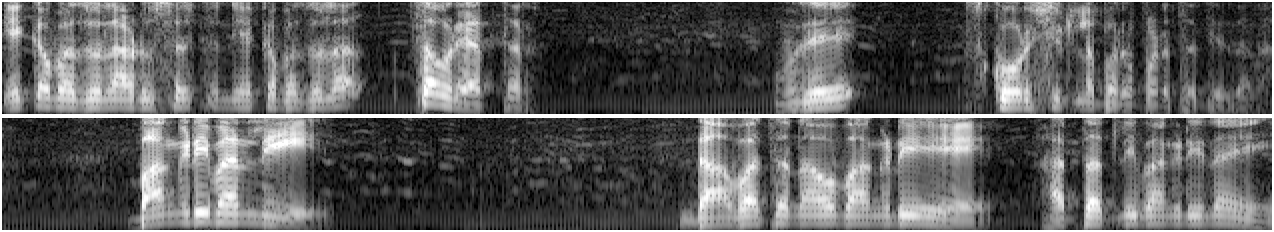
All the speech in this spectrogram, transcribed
एका बाजूला अडुसष्ट आणि एका बाजूला चौऱ्याहत्तर. म्हणजे स्कोरशीटला बरं पडतं ते जरा. बांगडी बांधली. डावाचं नाव बांगडी आहे. हातातली बांगडी नाही.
